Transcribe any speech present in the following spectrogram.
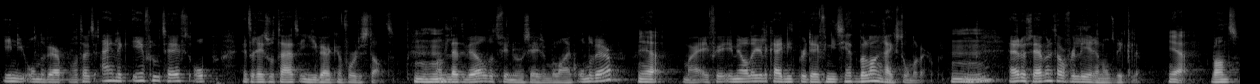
in die onderwerpen, wat uiteindelijk invloed heeft op het resultaat in je werk en voor de stad. Mhm. Want let wel, dat vinden we nog steeds een belangrijk onderwerp, Ja. maar even in alle eerlijkheid niet per definitie het belangrijkste onderwerp. Mhm. Hè, dus we hebben het over leren en ontwikkelen. Ja. Want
